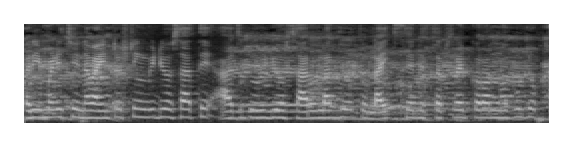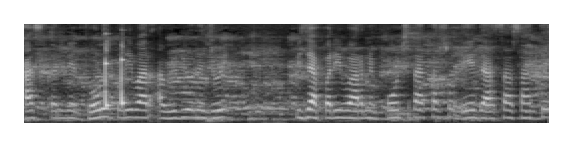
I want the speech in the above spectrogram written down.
ફરી મળી છે નવા ઇન્ટરેસ્ટિંગ વીડિયો સાથે. આજનો વીડિયો સારો લાગ્યો તો લાઇક શેર અને સબસ્ક્રાઈબ કરવાનું ન ભૂલજો. ખાસ કરીને ધોળું પરિવાર આ વિડીયોને જોઈ બીજા પરિવારને પહોંચતા કરશો એ જ આશા સાથે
